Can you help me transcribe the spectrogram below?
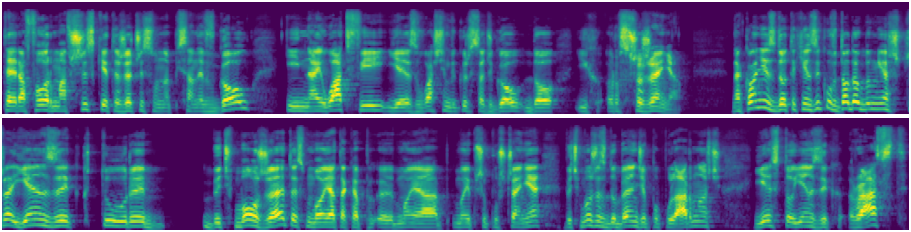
Terraforma, wszystkie te rzeczy są napisane w Go i najłatwiej jest właśnie wykorzystać Go do ich rozszerzenia. Na koniec do tych języków dodałbym jeszcze język, który być może, to jest moja taka, e, moja, moje przypuszczenie, być może zdobędzie popularność. Jest to język Rust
